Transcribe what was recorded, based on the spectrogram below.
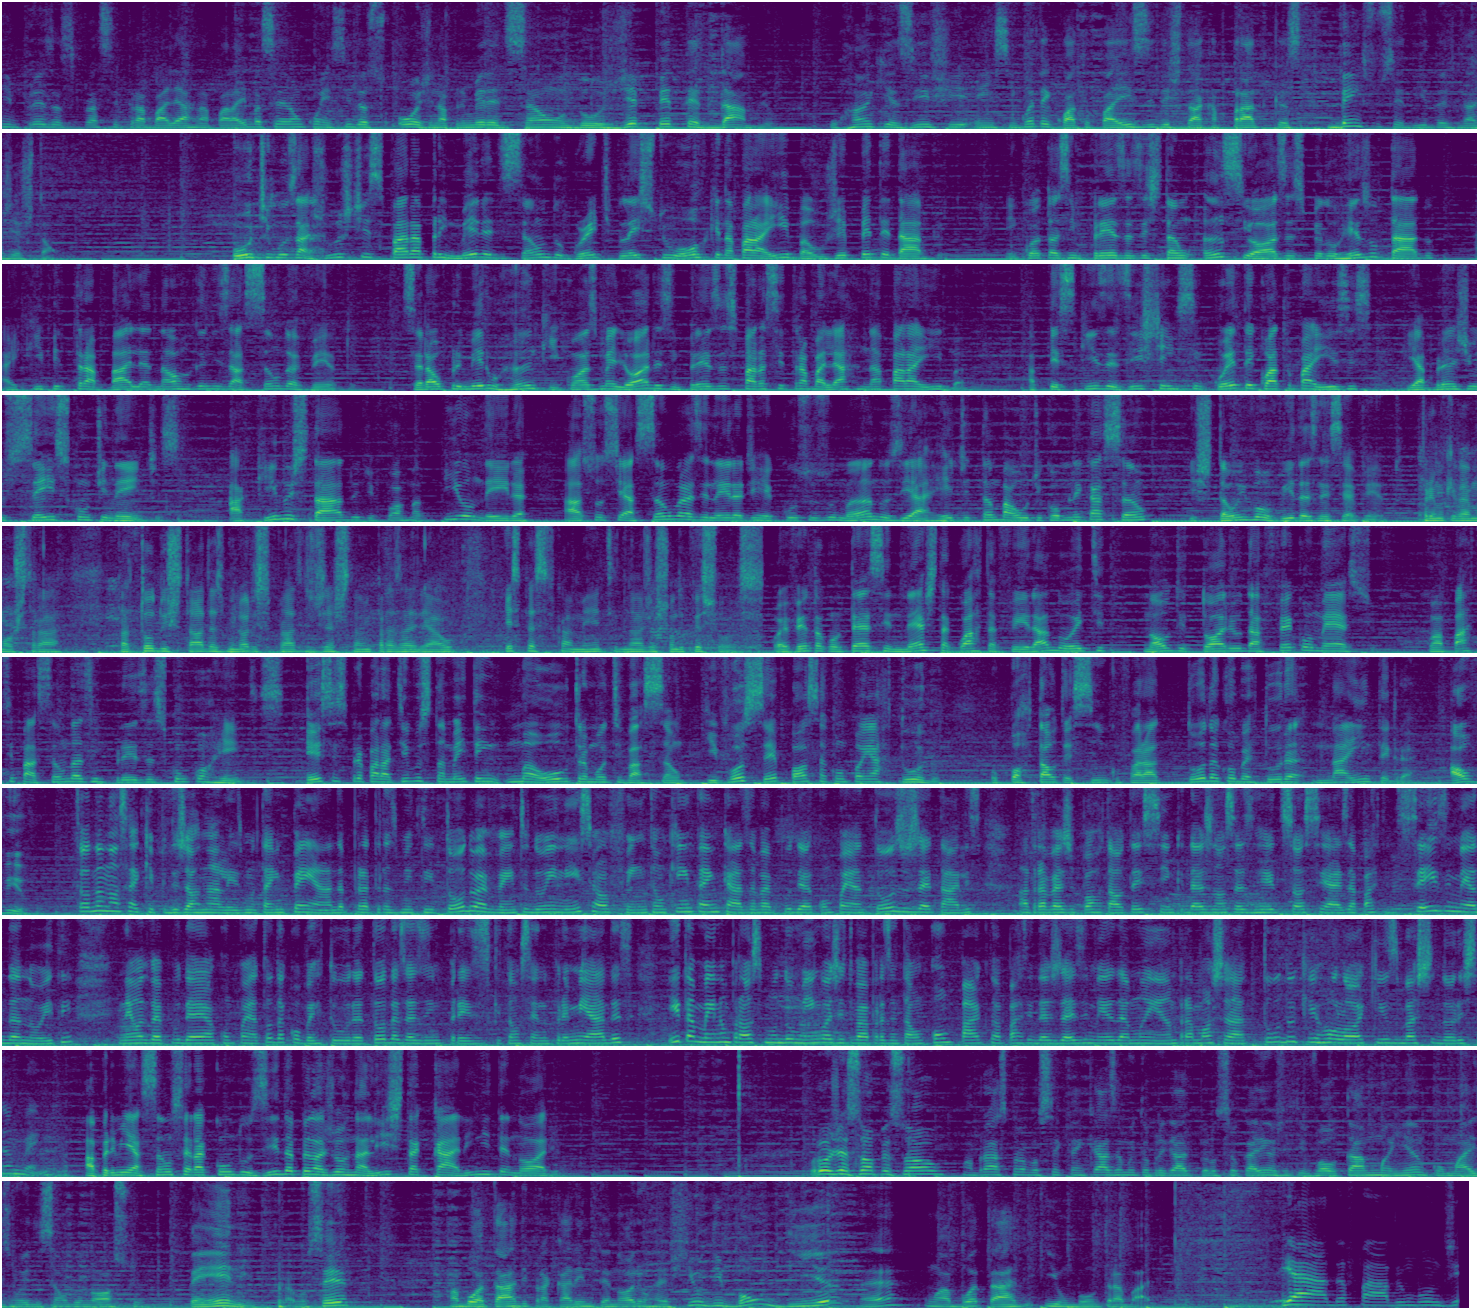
de empresas para se trabalhar na Paraíba serão conhecidas hoje na primeira edição do GPTW. O ranking existe em 54 países e destaca práticas bem-sucedidas na gestão. Últimos ajustes para a primeira edição do Great Place to Work na Paraíba, o GPTW. Enquanto as empresas estão ansiosas pelo resultado, a equipe trabalha na organização do evento. Será o primeiro ranking com as melhores empresas para se trabalhar na Paraíba. A pesquisa existe em 54 países e abrange os seis continentes. Aqui no estado e de forma pioneira, a Associação Brasileira de Recursos Humanos e a Rede Tambaú de Comunicação estão envolvidas nesse evento. O prêmio que vai mostrar para todo o estado as melhores práticas de gestão empresarial, especificamente na gestão de pessoas. O evento acontece nesta quarta-feira à noite no auditório da Fé Comércio, com a participação das empresas concorrentes. Esses preparativos também têm uma outra motivação, que você possa acompanhar tudo. O Portal T5 fará toda a cobertura na íntegra, ao vivo. Toda a nossa equipe de jornalismo está empenhada para transmitir todo o evento do início ao fim. Então, quem está em casa vai poder acompanhar todos os detalhes através do portal T5 e das nossas redes sociais a partir de seis e meia da noite, né, onde vai poder acompanhar toda a cobertura, todas as empresas que estão sendo premiadas. E também no próximo domingo a gente vai apresentar um compacto a partir das dez e meia da manhã para mostrar tudo o que rolou aqui os bastidores também. A premiação será conduzida pela jornalista Karine Tenório. Por hoje é só, pessoal. Um abraço para você que está em casa. Muito obrigado pelo seu carinho. A gente volta amanhã com mais uma edição do nosso PN. Para você, uma boa tarde. Para Karine Tenório, um restinho de bom dia, né? uma boa tarde e um bom trabalho. Obrigada, Fábio. Um bom dia.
